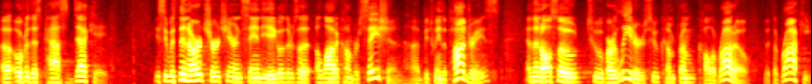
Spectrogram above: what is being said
uh, over this past decade. You see, within our church here in San Diego, there's a, a lot of conversation uh, between the Padres and then also two of our leaders who come from Colorado with the Rockies.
